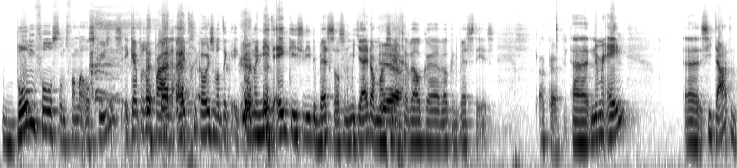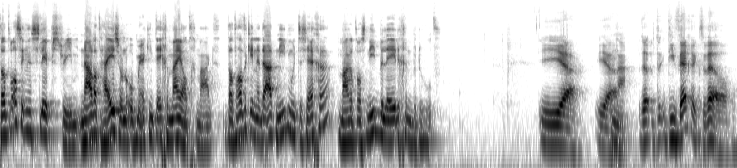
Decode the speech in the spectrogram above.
bomvol stond van de excuses. ik heb er een paar uitgekozen, want ik, ik kon er niet één kiezen die de beste was. En dan moet jij dan maar zeggen welke, welke de beste is. Oké. Eh, nummer 1. citaat. Dat was in een slipstream nadat hij zo'n opmerking tegen mij had gemaakt. Dat had ik inderdaad niet moeten zeggen, maar het was niet beledigend bedoeld. Ja, ja. Nou. De- de- die werkt wel.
